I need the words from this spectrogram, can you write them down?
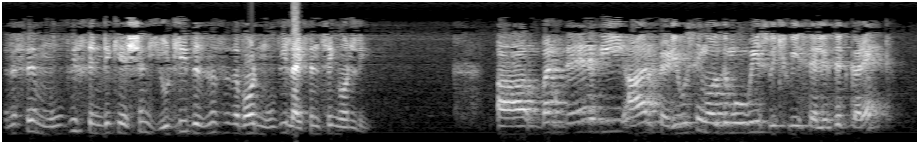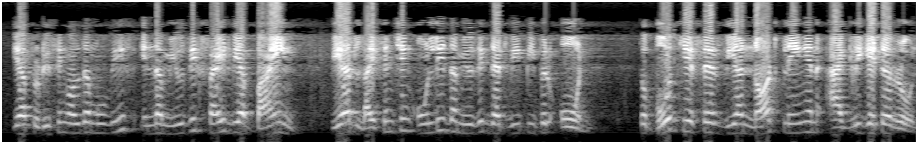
When I say movie syndication, usually business is about movie licensing only. Uh, but there we are producing all the movies which we sell, is it correct? We are producing all the movies. In the music side, we are buying, we are licensing only the music that we people own. So both cases, we are not playing an aggregator role.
